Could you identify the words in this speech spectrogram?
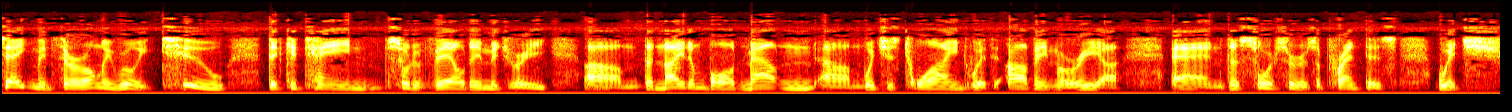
segments, there are only really two that contain sort of veiled imagery. Um, the Night on Bald Mountain, um, which is twined with Ave Maria, and the Sorcerer's Apprentice, which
